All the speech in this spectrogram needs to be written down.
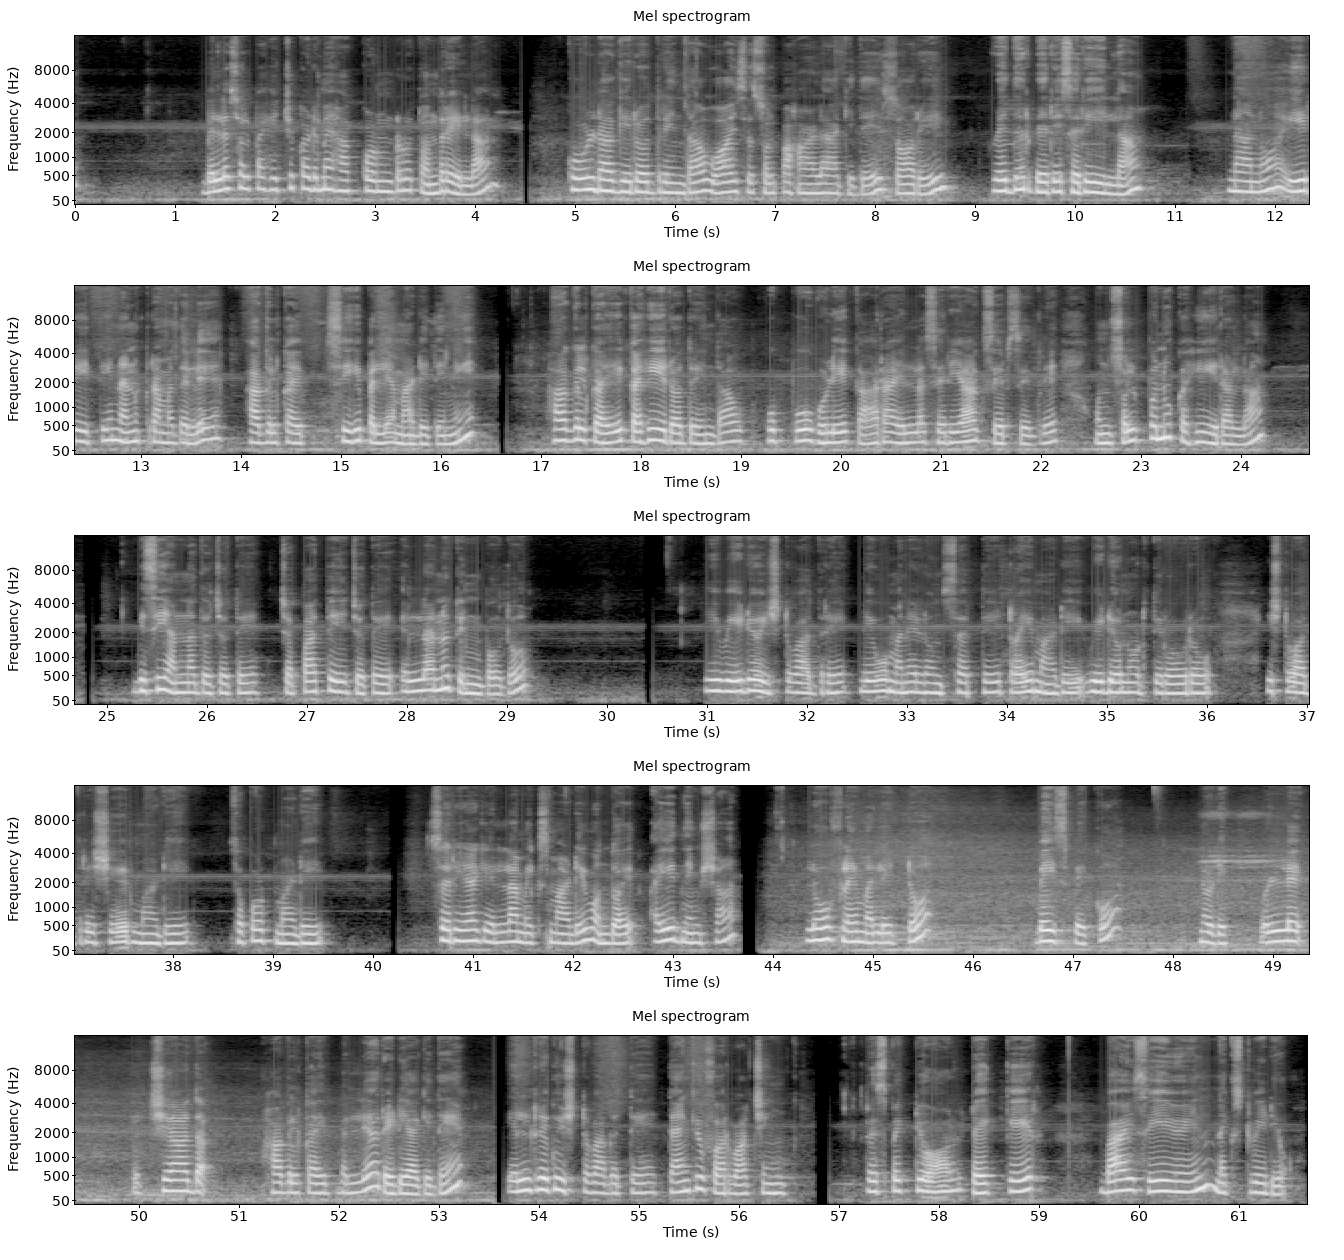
ಬೆಲ್ಲ ಸ್ವಲ್ಪ ಹೆಚ್ಚು ಕಡಿಮೆ ಹಾಕ್ಕೊಂಡ್ರೂ ತೊಂದರೆ ಇಲ್ಲ. ಕೋಲ್ಡ್ ಆಗಿರೋದ್ರಿಂದ ವಾಯ್ಸ್ ಸ್ವಲ್ಪ ಹಾಳಾಗಿದೆ. ಸಾರಿ. ವೆದರ್ ಬೇರೆ ಸರಿ ಇಲ್ಲ. ನಾನು ಈ ರೀತಿ ನನ್ನ ಕ್ರಮದಲ್ಲೇ ಹಾಗಲಕಾಯಿ ಸಿಹಿ ಪಲ್ಯ ಮಾಡಿದ್ದೀನಿ. ಹಾಗಲಕಾಯಿ ಕಹಿ ಇರೋದ್ರಿಂದ ಉಪ್ಪು, ಹುಳಿ, ಖಾರ ಎಲ್ಲ ಸರಿಯಾಗಿ ಸೇರಿಸಿದ್ರೆ ಒಂದು ಸ್ವಲ್ಪನೂ ಕಹಿ ಇರಲ್ಲ. ಬಿಸಿ ಅನ್ನದ ಜೊತೆ, ಚಪಾತಿ ಜೊತೆ ಎಲ್ಲನೂ ತಿನ್ಬೋದು. ಈ ವಿಡಿಯೋ ಇಷ್ಟವಾದರೆ ನೀವು ಮನೇಲಿ ಒಂದು ಸರ್ತಿ ಟ್ರೈ ಮಾಡಿ, ವಿಡಿಯೋ ನೋಡ್ತಿರೋರು ಇಷ್ಟವಾದರೆ ಶೇರ್ ಮಾಡಿ, ಸಪೋರ್ಟ್ ಮಾಡಿ. ಸರಿಯಾಗಿ ಎಲ್ಲ ಮಿಕ್ಸ್ ಮಾಡಿ ಒಂದು ಐದು ನಿಮಿಷ ಲೋ ಫ್ಲೇಮಲ್ಲಿಟ್ಟು ಬೇಯಿಸಬೇಕು. ನೋಡಿ, ಒಳ್ಳೆ ರುಚಿಯಾದ ಹಾಗಲಕಾಯಿ ಪಲ್ಯ ರೆಡಿಯಾಗಿದೆ. ಎಲ್ರಿಗೂ ಇಷ್ಟವಾಗುತ್ತೆ. Thank you for watching respect you all take care bye see you in next video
